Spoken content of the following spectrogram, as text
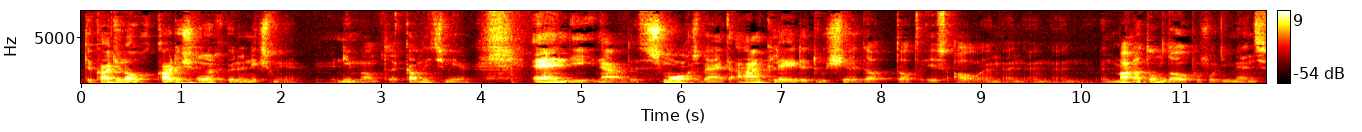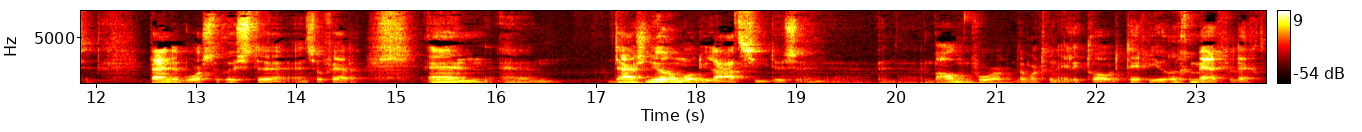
de cardioloog, cardiochirurg kunnen niks meer. Niemand kan iets meer. En die, nou, dus morgens bij het aankleden, douchen, dat, dat is al een, een, een, een marathon lopen voor die mensen. Pijn de borst, rusten en zo verder. En ehm, daar is neuromodulatie dus een, een, een, behandeling voor. Dan wordt er een elektrode tegen je ruggenmerg gelegd.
